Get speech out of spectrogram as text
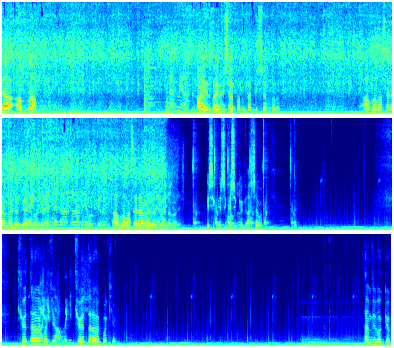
Ya ablam. Sen mi yaptın? Hayır ben bir şey yapmadım. Ben bir şey yapmadım. Ablama selam vereceğiz Ben galiba. küvetlerde anahtar var diye bakıyordum. Ablama selam yanmaya galiba. başladı. Işık ışık Ne ışık oldu? ışık aşağı bak. Küvetlere Abla bak git- bakayım. abla gitmiş. Küvetlere bak bakayım. Tam bir bak yok.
